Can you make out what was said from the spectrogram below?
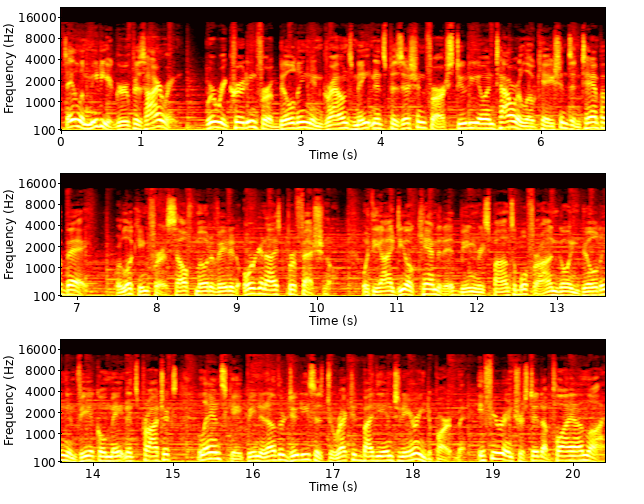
Salem Media Group is hiring. We're recruiting for a building and grounds maintenance position for our studio and tower locations in Tampa Bay. We're looking for a self motivated, organized professional, with the ideal candidate being responsible for ongoing building and vehicle maintenance projects, landscaping, and other duties as directed by the engineering department. If you're interested, apply online.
